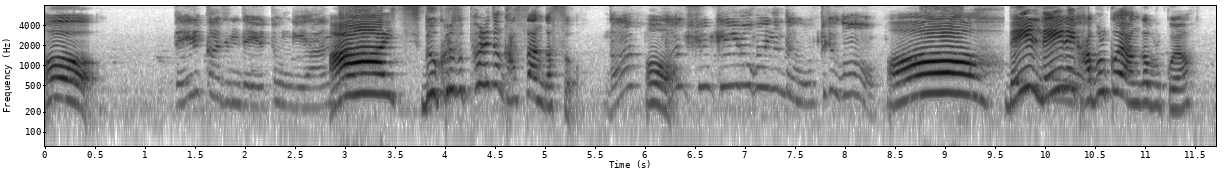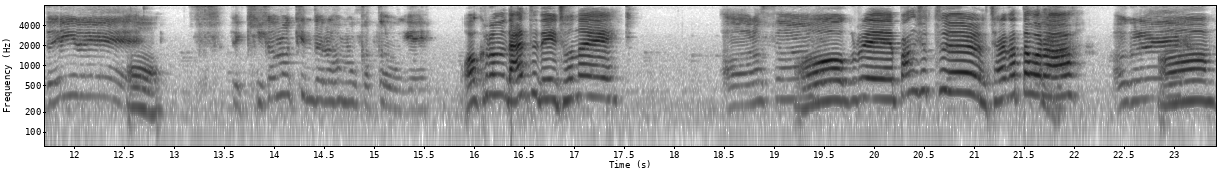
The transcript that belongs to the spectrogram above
어 내일까지인데 유통기한. 아, 너 그래서 편의점 갔어 안 갔어? 나? 어. 난 지금 게임하고 있는데 뭐 어떻게 가? 아 내일 내일에 가볼 거야 안 가볼 거야? 내일에 어. 기가 막힌 데를 한번 갔다 오게. 아 그러면 나한테 내일 전화해. 어, 알았어. 어 그래 빵 셔틀 잘 갔다 와라. 어 그래. 어.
